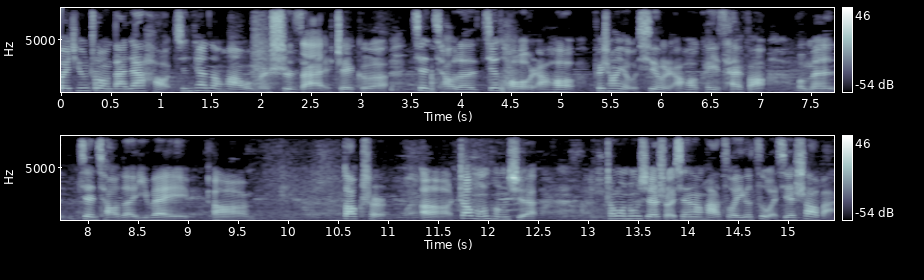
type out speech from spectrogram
各位听众，大家好。今天的话，我们是在这个剑桥的街头，然后非常有幸，然后可以采访我们剑桥的一位呃 doctor，呃张萌同学。张萌同学，首先的话做一个自我介绍吧。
